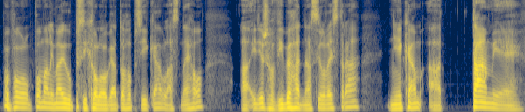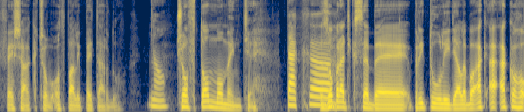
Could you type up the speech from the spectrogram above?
Po, po, pomaly majú psychológa toho psíka vlastného a ideš ho vybehať na Silvestra niekam a tam je fešák, čo odpali petardu. No. Čo v tom momente? Tak, uh... Zobrať k sebe, pritúliť, alebo ak, a, ako ho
